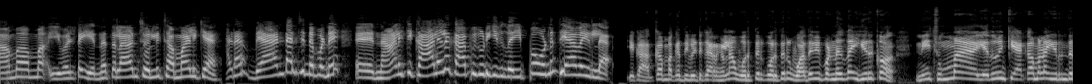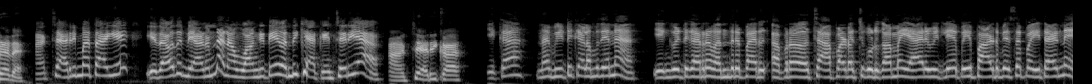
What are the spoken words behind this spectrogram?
ஆமா ஆமா. இவள்கிட்ட என்னத்தலான்னு சொல்லி சமாளிக்க. அட வேண்டாம் சின்ன பொண்ணு. நாளைக்கு காலையில காப்பி குடிக்கிறது. இப்ப ஒண்ணும் தேவையில்லை. எங்க அக்கம் பக்கத்து வீட்டுக்காரங்க எல்லாம் ஒருத்தருக்கு ஒருத்தர் உதவி பண்ணதுதான் இருக்கும். நீ சும்மா எதுவும் கேட்காமலாம் இருந்துடாத சரிம்மா தாயே. ஏதாவது வேணும்னா நான் வாங்கிட்டே வந்து கேட்கேன் சரியா? ஆ சரிக்கா. ஏக்கா நான் வீட்டுக்கு கிளம்புதேனா எங்க வீட்டுக்காரர் வந்திருப்பாரு. அப்புறம் சாப்பாடு வச்சு கொடுக்காம யார் வீட்லயே போய் பாடு பேச போயிட்டான்னு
